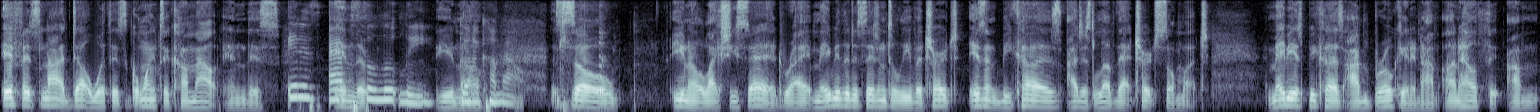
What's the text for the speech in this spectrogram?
if it's not dealt with, it's going to come out in this. It is absolutely the, you know, to come out. so, you know, like she said, right? Maybe the decision to leave a church isn't because I just love that church so much. Maybe it's because I'm broken and I'm unhealthy. I'm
